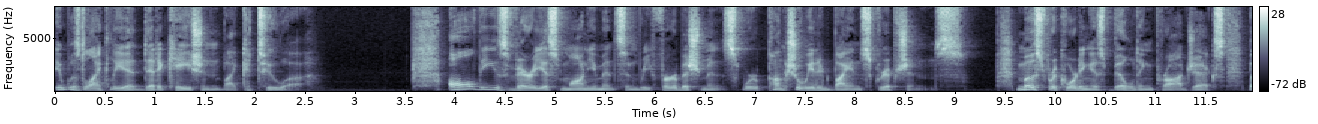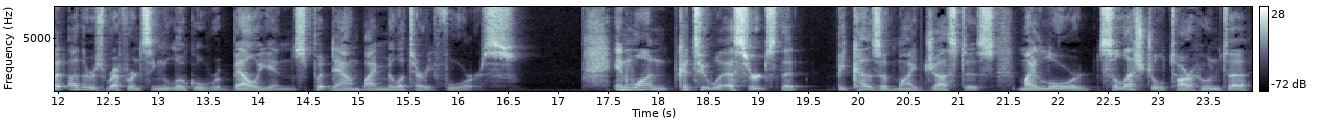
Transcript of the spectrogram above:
it was likely a dedication by Katuwa. All these various monuments and refurbishments were punctuated by inscriptions, most recording as building projects, but others referencing local rebellions put down by military force. In one, Katuwa asserts that because of my justice, my lord, celestial Tarhunta,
